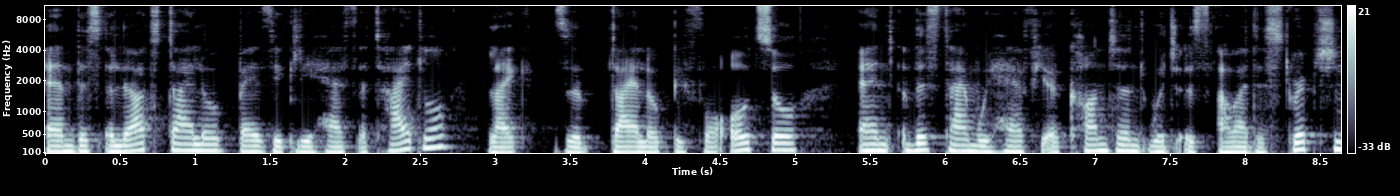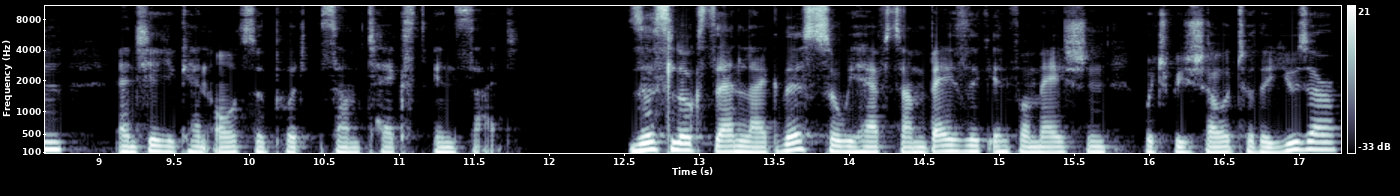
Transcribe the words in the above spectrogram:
And this alert dialog basically has a title like the dialog before also. And this time we have here a content which is our description. And here you can also put some text inside. This looks then like this, so we have some basic information which we show to the user.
